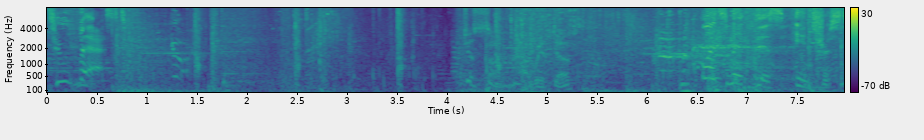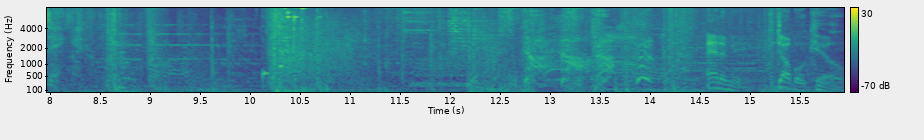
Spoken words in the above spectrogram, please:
Too fast. Something I whipped up. Let's make this interesting. Enemy double kill.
